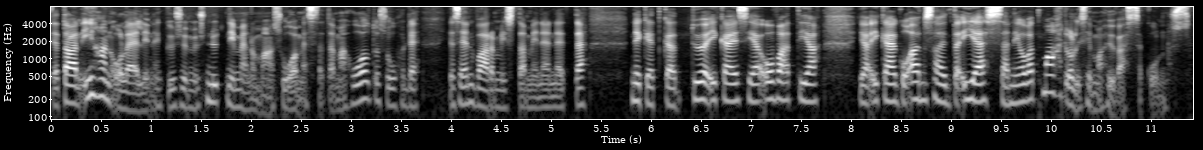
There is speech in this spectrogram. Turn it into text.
Ja tämä on ihan oleellinen kysymys nyt nimenomaan Suomessa, tämä huoltosuhde ja sen varmistaminen, että ne, ketkä työikäisiä ovat ja, ja ikään kuin ansainta iässä, niin ovat mahdollisimman hyvässä kunnossa.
